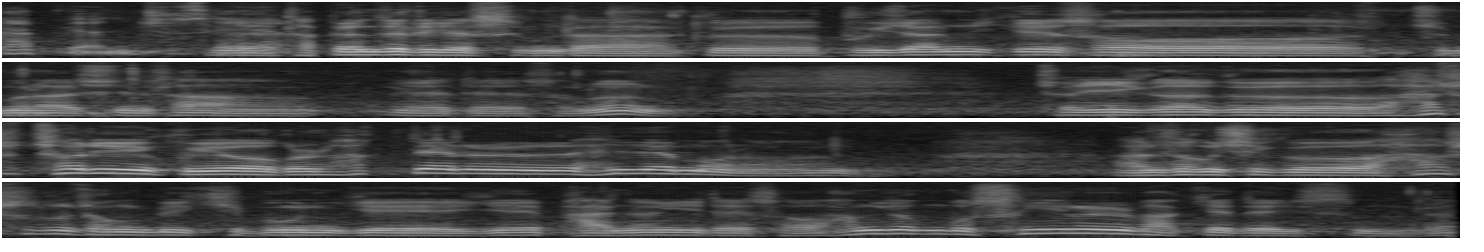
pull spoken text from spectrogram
답변 주세요. 네, 답변 드리겠습니다. 그 부의장님께서 질문하신 사항에 대해서는 저희가 그 하수 처리 구역을 확대를 하려면은 안성시 그 하수도 정비 기본 계획에 반영이 돼서 환경부 승인을 받게 돼 있습니다.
